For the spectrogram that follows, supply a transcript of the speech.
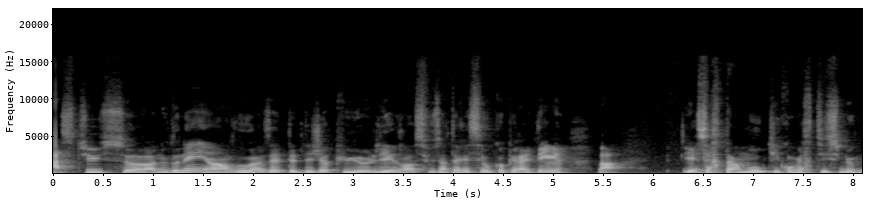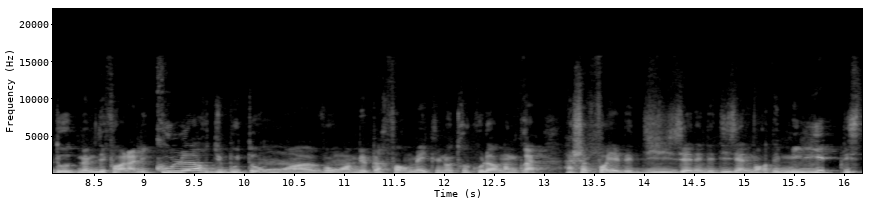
astuces à nous donner hein? vous, avez peut-être déjà pu lire, si vous vous intéressez au copywriting, bah, il y a certains mots qui convertissent mieux que d'autres, même des fois les couleurs du bouton euh, vont mieux performer qu'une autre couleur. Donc bref, à chaque fois il y a des dizaines et des dizaines, voire des milliers de plis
